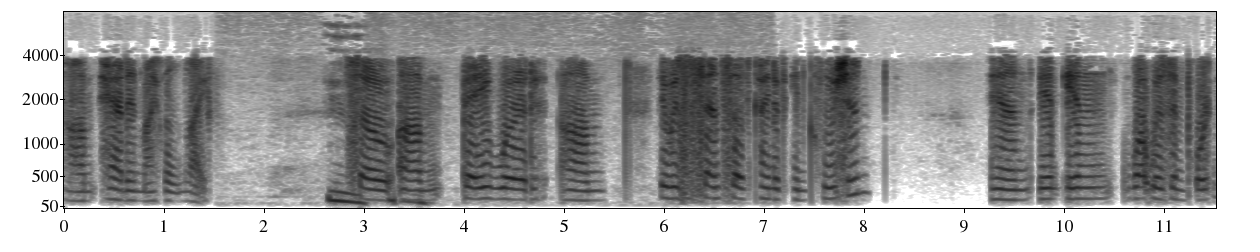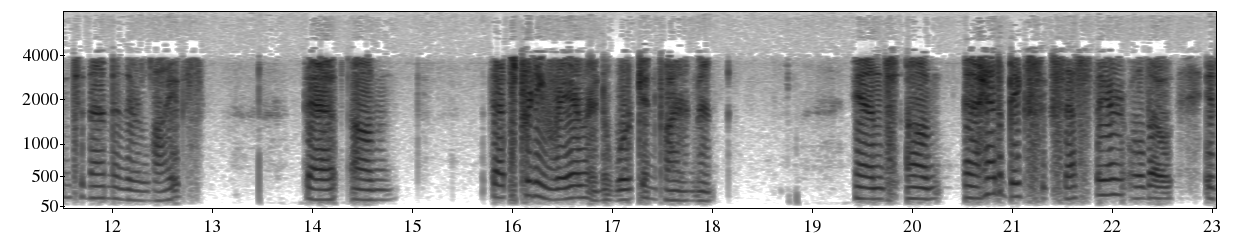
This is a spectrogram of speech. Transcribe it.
um, had in my whole life. Mm. So um, they would um, there was a sense of kind of inclusion and in, in what was important to them in their lives that um, that's pretty rare in a work environment. And um, and I had a big success there, although it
